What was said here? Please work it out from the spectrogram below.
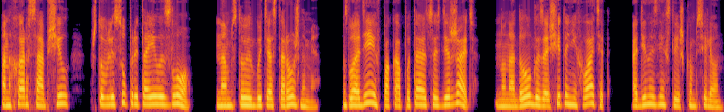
Анхар сообщил, что в лесу притаилось зло. Нам стоит быть осторожными. Злодеев пока пытаются сдержать, но надолго защиты не хватит. один из них слишком силен.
